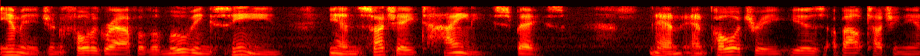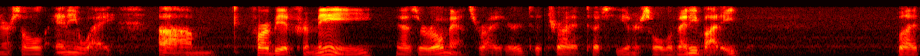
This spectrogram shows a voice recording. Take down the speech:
image and photograph of a moving scene in such a tiny space. And and poetry is about touching the inner soul anyway. Um, far be it from me as a romance writer to try and touch the inner soul of anybody. But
